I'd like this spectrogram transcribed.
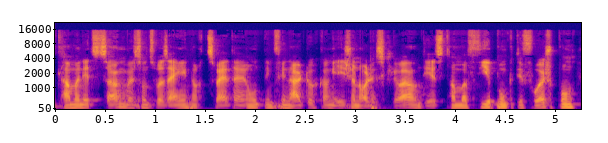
kann man jetzt sagen, weil sonst war es eigentlich noch zwei, drei Runden im Finaldurchgang eh schon alles klar und jetzt haben wir vier Punkte Vorsprung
